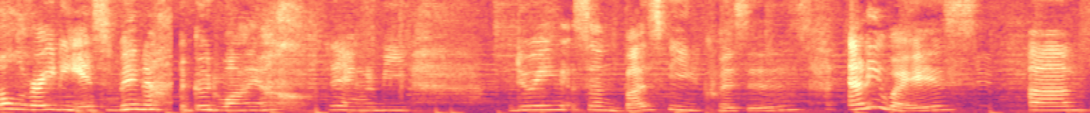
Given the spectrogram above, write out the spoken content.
Alrighty, it's been a good while. Today I'm gonna be doing some BuzzFeed quizzes. Anyways, um,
